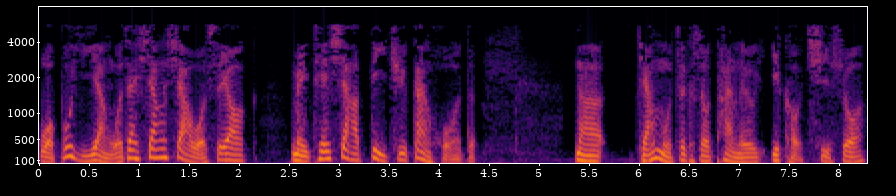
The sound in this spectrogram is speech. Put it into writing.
我不一样，我在乡下，我是要每天下地去干活的。”那贾母这个时候叹了一口气，说：“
